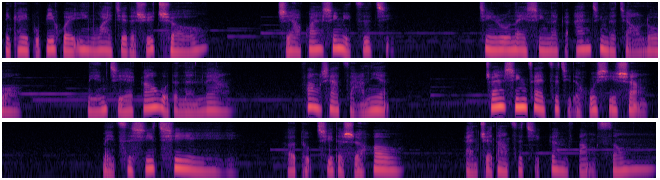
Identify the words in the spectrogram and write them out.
你可以不必回应外界的需求，只要关心你自己，进入内心那个安静的角落，连接高我的能量。放下杂念，专心在自己的呼吸上。每次吸气和吐气的时候，感觉到自己更放松、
